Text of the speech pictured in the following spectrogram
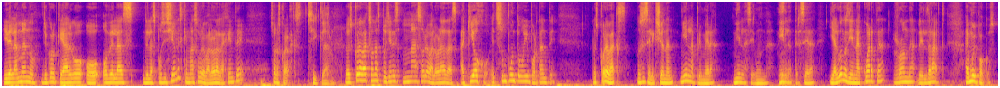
Y de la mano, yo creo que algo, o, o de, las, de las posiciones que más sobrevalora la gente, son los corebacks. Sí, claro. Los corebacks son las posiciones más sobrevaloradas. Aquí, ojo, este es un punto muy importante. Los corebacks no se seleccionan ni en la primera, ni en la segunda, ni en la tercera, y algunos ni en la cuarta ronda del draft. Hay muy pocos,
